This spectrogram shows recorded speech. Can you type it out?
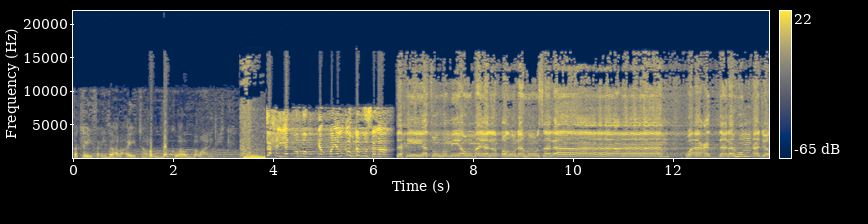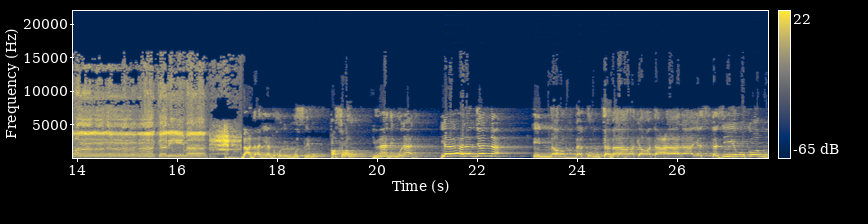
فكيف إذا رأيت ربك ورب والديك؟ يوم يلقونه سلام تحيتهم يوم يلقونه سلام وأعد لهم أجرا كريما. بعد أن يدخل المسلم قصره ينادي المنادي يا أهل الجنة إن ربكم تبارك وتعالى يستزيركم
